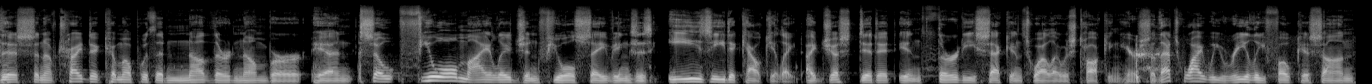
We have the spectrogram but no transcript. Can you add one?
this and I've tried to come up with another number. And so, fuel mileage and fuel savings is easy to calculate. I just did it in 30 seconds while I was talking here. So, that's why we really focus on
